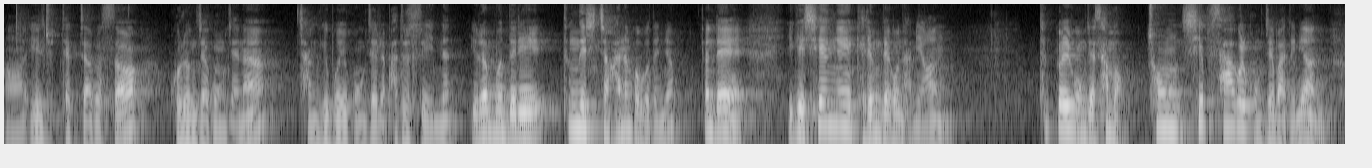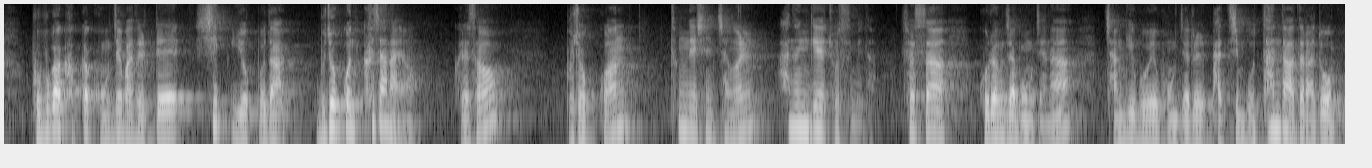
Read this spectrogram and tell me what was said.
1주택자로서 어, 고령자 공제나 장기 보유 공제를 받을 수 있는 이런 분들이 특례 신청하는 거거든요. 그런데 이게 시행령이 개정되고 나면 특별공제 3억, 총 14억을 공제받으면 부부가 각각 공제받을 때 12억보다 무조건 크잖아요. 그래서 무조건 특례 신청을 하는 게 좋습니다. 설사 고령자 공제나 장기 보유 공제를 받지 못한다 하더라도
